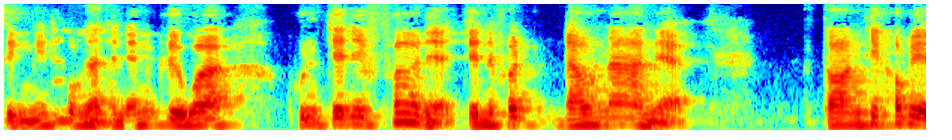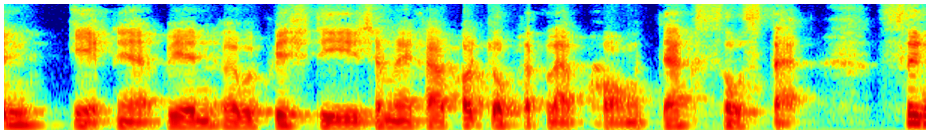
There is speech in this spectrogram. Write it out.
สิ่งนี้ที่ผมอยากจะเน้นคือว่าคุณเจนนิเฟอร์เนี่ยเจนนิเฟอร์ดาวด์นาเนี่ย ตอนที่เขาเรียนเอกเนี่ยเรียนเออ PhD ใช่ไหมครับเขาจบจากแลบของแจ็คโชสแตกซึ่ง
